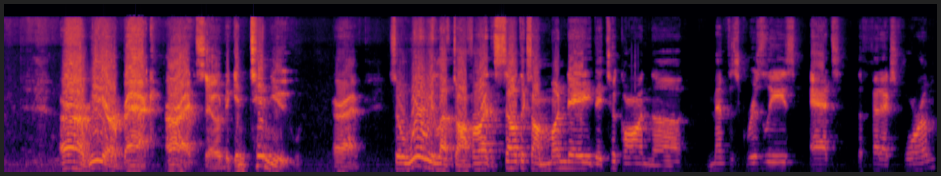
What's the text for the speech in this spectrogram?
All right. We are back. All right. So to continue. All right. So where we left off. All right. The Celtics on Monday they took on the Memphis Grizzlies at the FedEx Forum.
